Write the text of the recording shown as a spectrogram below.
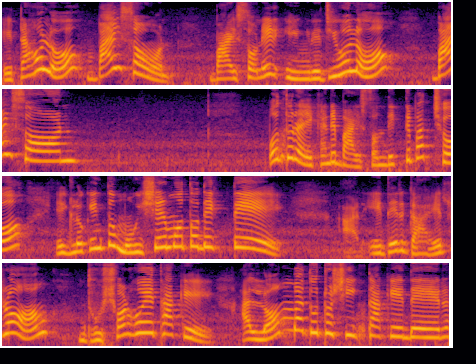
এটা হলো বাইসন। বাইসনের ইংরেজি হলো বাইসন। বন্ধুরা, এখানে বাইসন দেখতে পাচ্ছ? এগুলো কিন্তু মহিষের মতো দেখতে। আর এদের গায়ের রং ধূসর হয়ে থাকে আর লম্বা দুটো শিং থাকে এদের।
